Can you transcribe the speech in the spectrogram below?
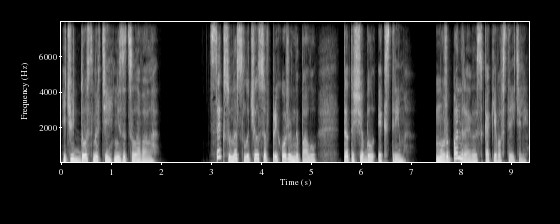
и чуть до смерти не зацеловала. Секс у нас случился в прихожей на полу. Тот еще был экстрим. Мужу понравилось, как его встретили.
